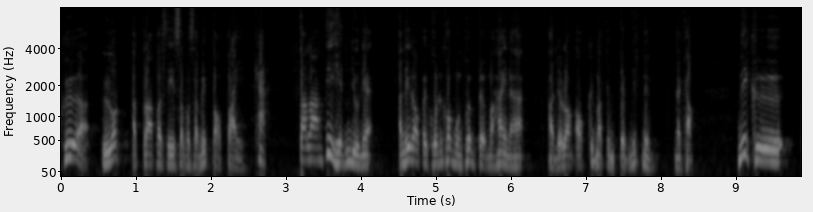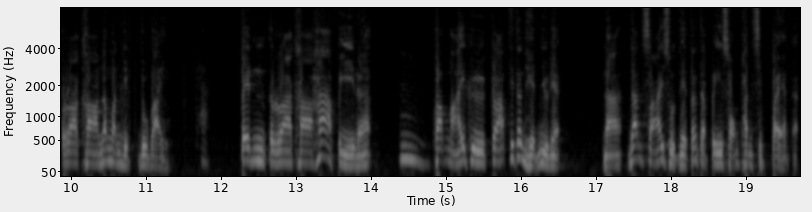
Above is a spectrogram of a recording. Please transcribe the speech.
เพื่อลดอัตราภาษีสรรพสามิตต่อไปค่ะตารางที่เห็นอยู่เนี่ย อันนี้เราไปค้นข้อมูลเพิ่มเติมมาให้นะฮะอะเดี๋ยวลองเอาขึ้นมาเต็มๆนิดหนึ่งนะครับ นี่คือราคาน้ำมันดิบดูไบค่ะเป็นราคา 5 ปีนะฮะอืมความหมายคือกราฟที่ท่านเห็นอยู่เนี่ยนะด้านซ้ายสุดเนี่ยตั้งแต่ปี 2018อะ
